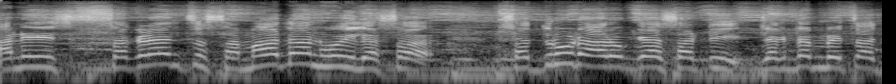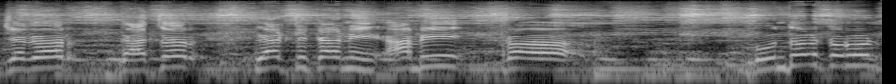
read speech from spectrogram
आणि सगळ्यांचं समाधान होईल असं सदृढ आरोग्यासाठी जगदंबेचा जगर गाजर या ठिकाणी आम्ही प्र गोंधळ करून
